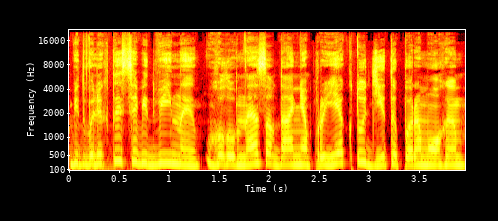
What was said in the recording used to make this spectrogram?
Відволіктися від війни головне завдання проєкту Діти перемоги,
